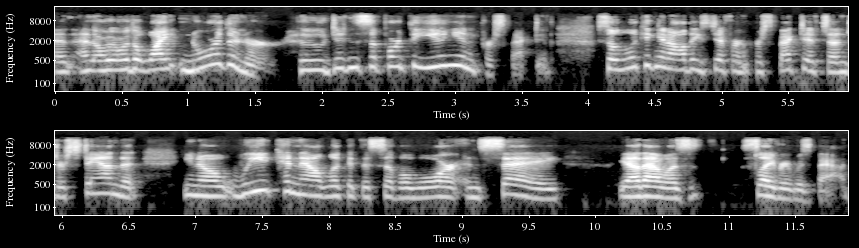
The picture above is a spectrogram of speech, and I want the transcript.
And, and, or the white northerner who didn't support the union perspective so looking at all these different perspectives to understand that you know we can now look at the civil war and say yeah that was slavery was bad.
